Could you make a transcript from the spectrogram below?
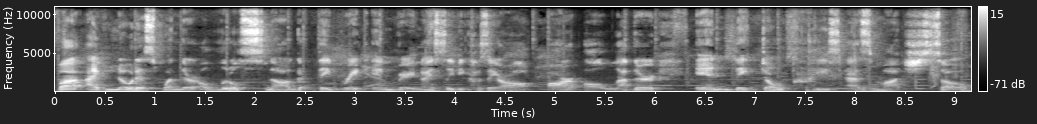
But I've noticed when they're a little snug, they break in very nicely because they are all, are all leather and they don't crease as much. So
